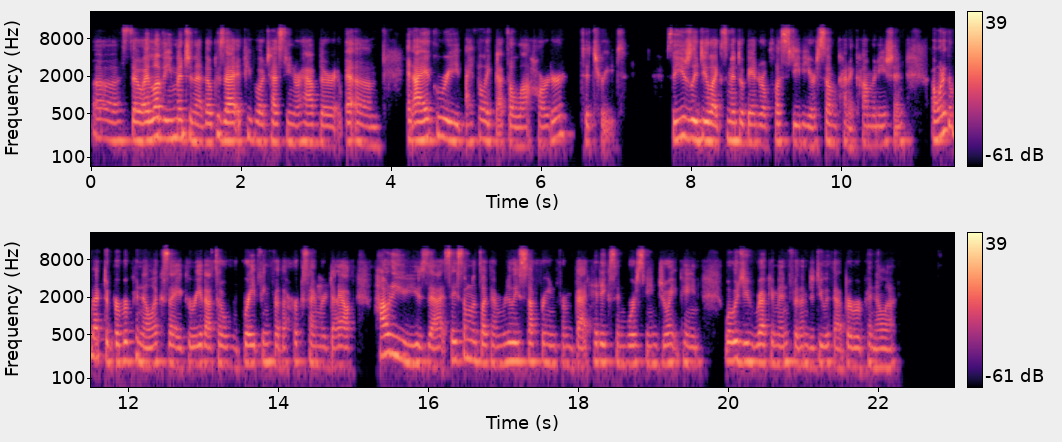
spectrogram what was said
Uh, so I love that you mentioned that though, because if people are testing or have their, um, and I agree, I feel like that's a lot harder to treat. So usually do like Samento plus stevia or some kind of combination. I want to go back to Burbur-Pinella because I agree that's a great thing for the Herxheimer die-off. How do you use that? Say someone's like, I'm really suffering from bad headaches and worsening joint pain. What would you recommend for them to do with that Burbur-Pinella?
